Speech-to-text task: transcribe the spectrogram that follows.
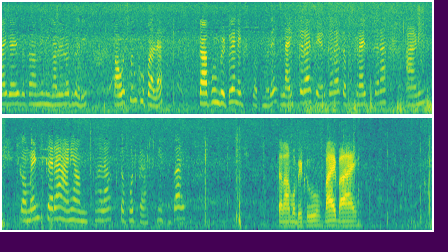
हाय गाईज आता आम्ही निघालेलो घरी. पाऊस पण खूप आलाय. तर आपण भेटूया नेक्स्ट ब्लॉगमध्ये लाईक करा शेअर करा सबस्क्राईब करा आणि कमेंट करा आणि आम्हाला सपोर्ट करा. प्लीज बाय चला मग भेटू. Bye bye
